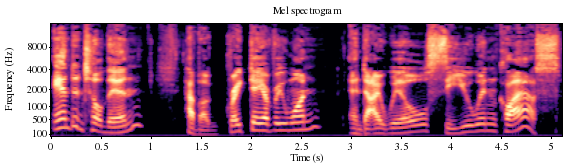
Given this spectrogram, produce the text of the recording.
And until then, have a great day, everyone, and I will see you in class.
